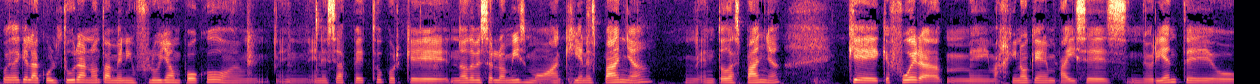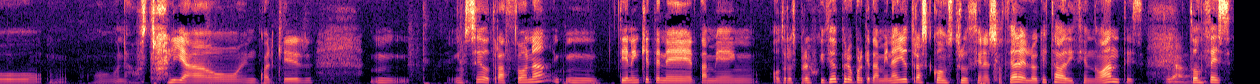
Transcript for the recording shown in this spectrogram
Puede que la cultura ¿no? también influya un poco en, en, ese aspecto, porque no debe ser lo mismo aquí en España, en toda España, que, fuera. Me imagino que en países de Oriente o, o en Australia o en cualquier mm, no sé, otra zona, mm, tienen que tener también otros prejuicios, pero porque también hay otras construcciones sociales, lo que estaba diciendo antes. Entonces,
